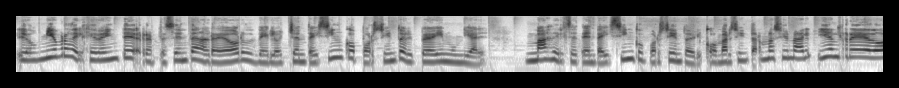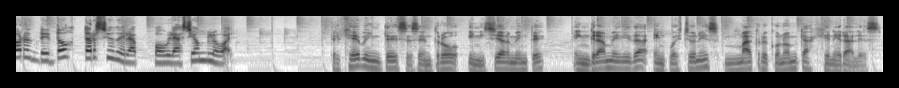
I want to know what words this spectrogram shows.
los miembros del G20 representan alrededor del 85% del PIB mundial, más del 75% del comercio internacional y alrededor de dos tercios de la población global. El G20 se centró inicialmente en gran medida en cuestiones macroeconómicas generales,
